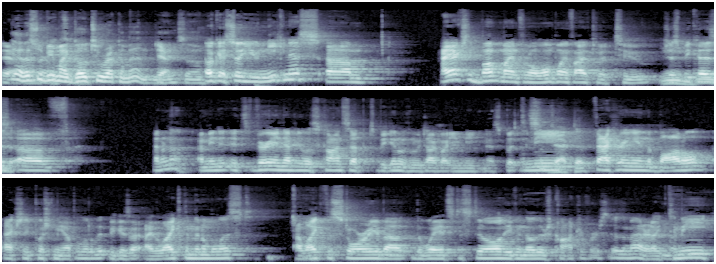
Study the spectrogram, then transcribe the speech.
Yeah, this would be my go-to recommend. Yeah. man, So Okay, so uniqueness. Um, I actually bumped mine from a 1.5 to a 2 just Mhm. because of, I don't know. I mean, it, it's a very nebulous concept to begin with when we talk about uniqueness. But to It's me, subjective. factoring in the bottle actually pushed me up a little bit because I, I like the minimalist. I like the story about the way it's distilled, even though there's controversy. It doesn't matter. Like to me,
